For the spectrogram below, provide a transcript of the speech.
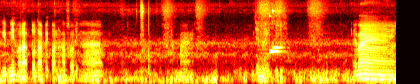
คลิปนี้ขอลาตัวลาไปก่อนนะครับ สวัสดีครับบาย เจนหม่ทีบ๊ายบาย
